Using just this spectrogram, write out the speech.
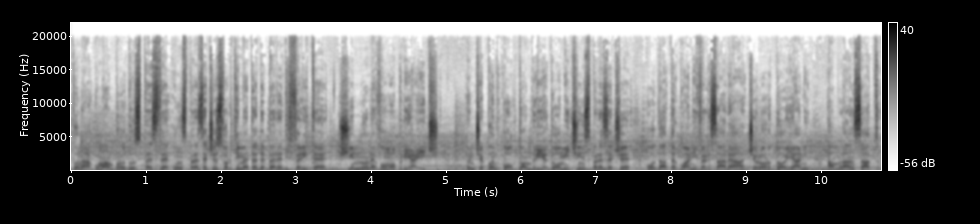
Până acum am produs peste 11 sortimente de bere diferite și nu ne vom opri aici. Începând cu octombrie 2015, odată cu aniversarea celor 2 ani, am lansat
